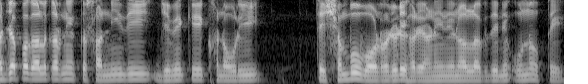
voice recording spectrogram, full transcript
ਅੱਜ ਆਪਾਂ ਗੱਲ ਕਰਨੀ ਹੈ ਕਿਸਾਨੀ ਦੀ, ਜਿਵੇਂ ਕਿ ਖਨੌਰੀ ਤੇ ਸ਼ੰਭੂ ਬਾਰਡਰ ਜਿਹੜੇ ਹਰਿਆਣੇ ਦੇ ਨਾਲ ਲੱਗਦੇ ਨੇ, ਉਹਨਾਂ ਉੱਤੇ।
